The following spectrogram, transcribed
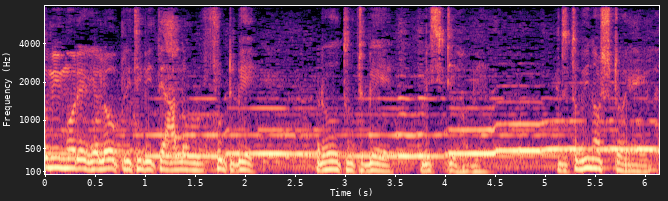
তুমি মরে গেলেও পৃথিবীতে আলো ফুটবে, রোদ উঠবে, বৃষ্টি হবে। কিন্তু তুমি নষ্ট হয়ে গেলে।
